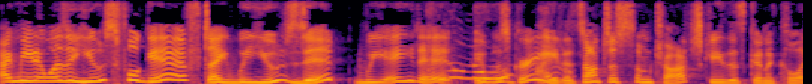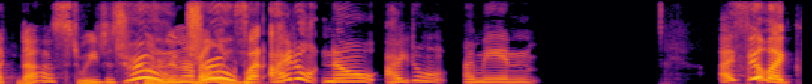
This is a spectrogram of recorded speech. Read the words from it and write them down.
I mean, it was a useful gift. I, we used it. We ate it. It was great. It's not just some tchotchke that's going to collect dust. We just put it true, in our true. bellies. But I don't know. I don't. I mean, I feel like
